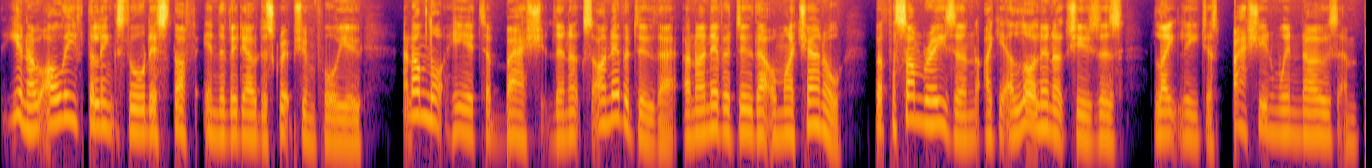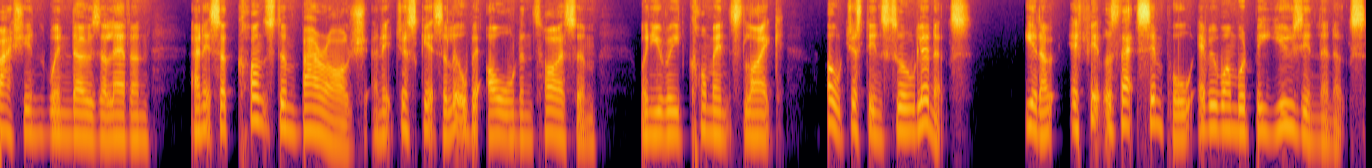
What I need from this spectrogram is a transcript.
you know, I'll leave the links to all this stuff in the video description for you. And I'm not here to bash Linux. I never do that. And I never do that on my channel. But for some reason, I get a lot of Linux users lately just bashing Windows and bashing Windows 11 and it's a constant barrage and it just gets a little bit old and tiresome when you read comments like oh just install linux you know if it was that simple everyone would be using linux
